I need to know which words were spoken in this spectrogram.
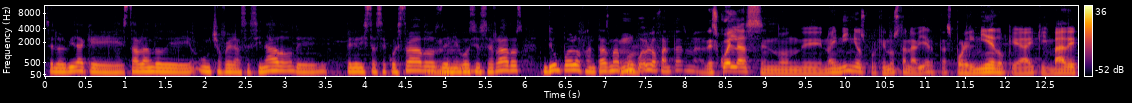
se le olvida que está hablando de un chofer asesinado, de periodistas secuestrados, de Mm. negocios cerrados, de un pueblo fantasma. Un por- pueblo fantasma, de escuelas en donde no hay niños porque no están abiertas, por el miedo que hay que invade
